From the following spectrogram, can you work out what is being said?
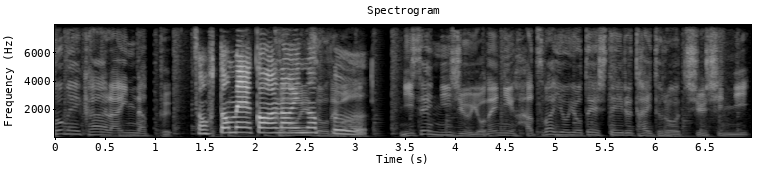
トメーカーラインナップ。ソフトメーカーラインナップ。2024年に発売を予定しているタイトルを中心に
